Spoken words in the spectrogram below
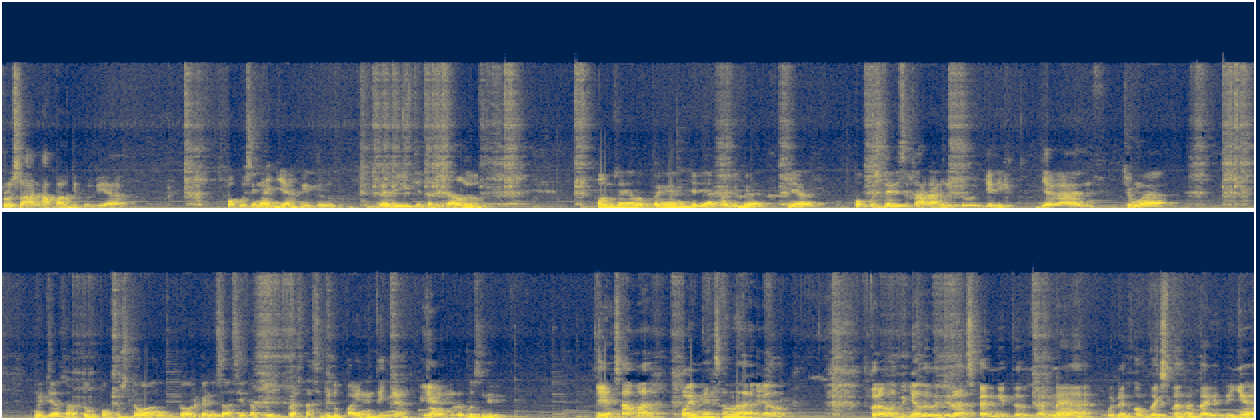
perusahaan apa gitu ya fokusin aja gitu dari cita-cita lu. Kalau misalnya lu pengen jadi apa juga ya fokus dari sekarang gitu. Jadi jangan cuma ngejar satu fokus doang ke organisasi tapi prestasi dilupain intinya. Iya. kalau menurut lu sendiri? Iya sama, poinnya sama yang kurang lebihnya lu jelaskan gitu. Karena udah kompleks banget lah intinya.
